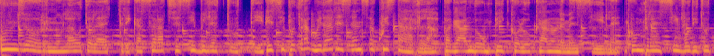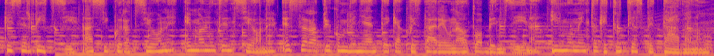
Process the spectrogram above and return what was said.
Un giorno l'auto elettrica sarà accessibile a tutti e si potrà guidare senza acquistarla, pagando un piccolo canone mensile, comprensivo di tutti i servizi, assicurazione e manutenzione. E sarà più conveniente che acquistare un'auto a benzina. Il momento che tutti aspettavano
